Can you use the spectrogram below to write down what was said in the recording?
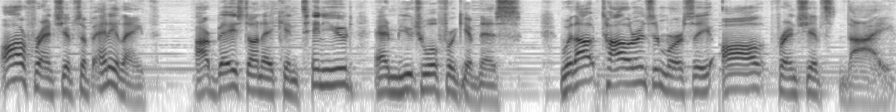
All friendships of any length are based on a continued and mutual forgiveness. Without tolerance and mercy, all friendships die.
